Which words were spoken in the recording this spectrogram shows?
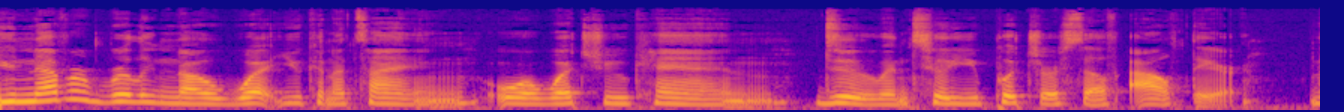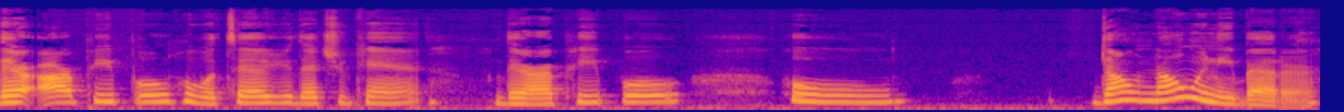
you never really know what you can attain or what you can do until you put yourself out there. There are people who will tell you that you can't. There are people who don't know any better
